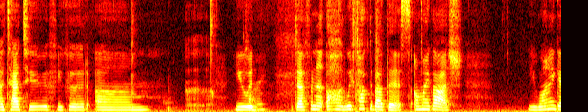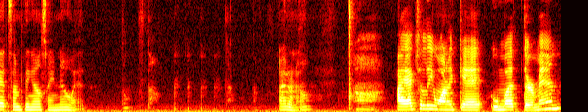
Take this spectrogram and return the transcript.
A tattoo, if you could. Um, you would definitely. Oh, we've talked about this. Oh my gosh, you want to get something else? I know it. Don't stop. I don't know. I actually want to get Uma Thurman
